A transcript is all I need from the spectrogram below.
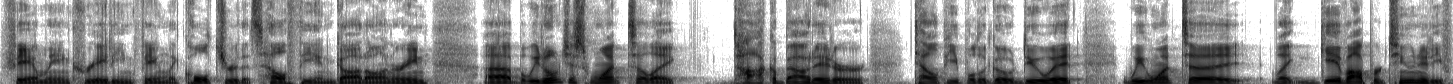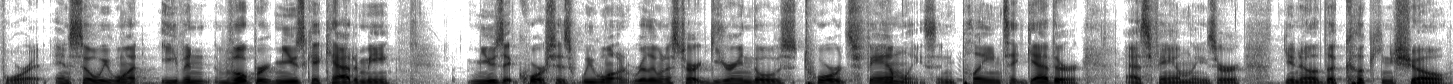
family and creating family culture that's healthy and God honoring. Uh, but we don't just want to like talk about it or tell people to go do it. We want to like give opportunity for it. And so we want even Voetberg Music Academy music courses, we want really want to start gearing those towards families and playing together as families or, you know, the cooking show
